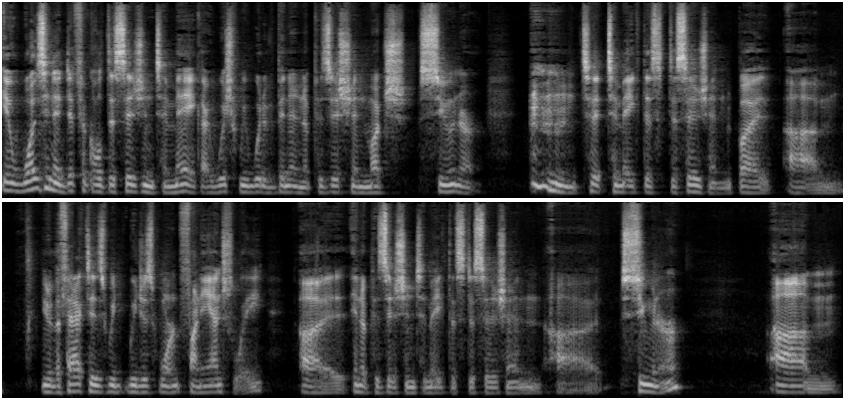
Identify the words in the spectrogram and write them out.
it wasn't a difficult decision to make. I wish we would have been in a position much sooner to to make this decision, but um, you know the fact is we we just weren't financially uh, in a position to make this decision uh, sooner. Um,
